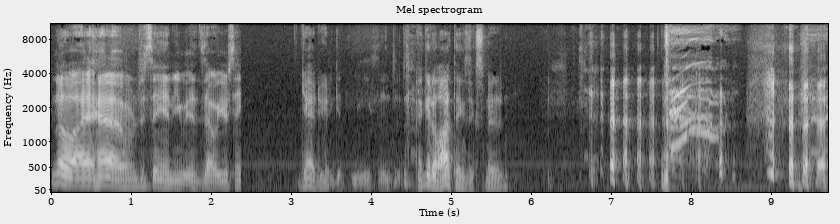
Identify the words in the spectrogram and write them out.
No, I have. I'm just saying. You is that what you're saying? Yeah, You dude. get the knee extensions. I get a lot of things extended.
